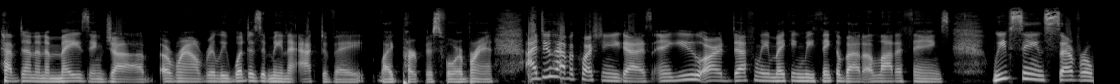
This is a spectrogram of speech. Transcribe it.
have done an amazing job around really what does it mean to activate like purpose for a brand. I do have a question you guys and you are definitely making me think about a lot of things. We've seen several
